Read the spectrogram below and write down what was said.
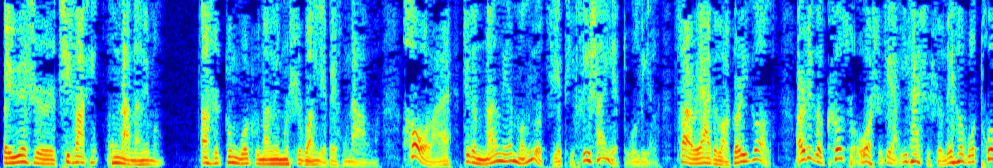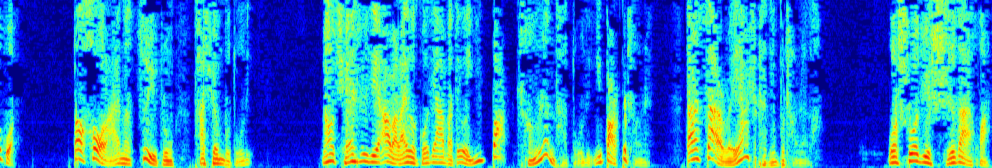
北约是七十八天轰炸南联盟，当时中国驻南联盟使馆也被轰炸了嘛。后来这个南联盟又解体，黑山也独立了，塞尔维亚就老哥一个了。而这个科索沃是这样，一开始是联合国托管。到后来呢，最终他宣布独立，然后全世界二百来个国家吧，得有一半承认他独立，一半不承认。当然，塞尔维亚是肯定不承认了。我说句实在话，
